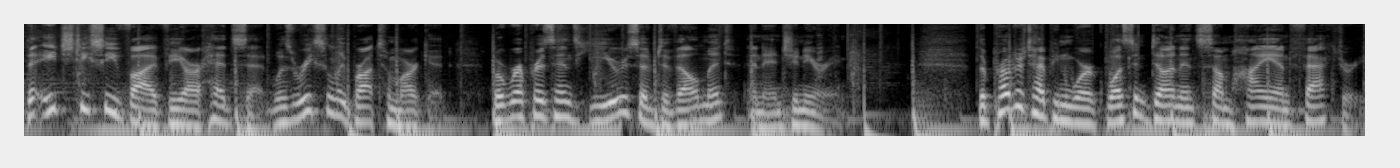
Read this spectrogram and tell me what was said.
The HTC Vive VR headset was recently brought to market, but represents years of development and engineering. The prototyping work wasn't done in some high end factory,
